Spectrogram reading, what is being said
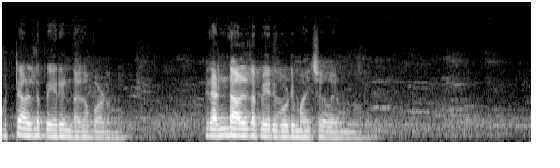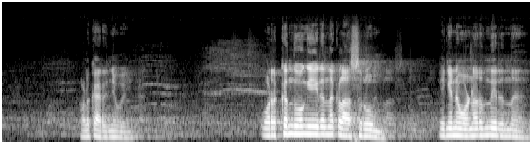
ഒറ്റ ആളുടെ പേര് ഉണ്ടാകാൻ പാടുള്ളൂ. രണ്ടാളുടെ പേര് കൂടി മായ്ച്ചു കളയണമെന്ന് അവൾ കരഞ്ഞുപോയി. ഉറക്കം തൂങ്ങിയിരുന്ന ക്ലാസ് റൂം ഇങ്ങനെ ഉണർന്നിരുന്ന്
